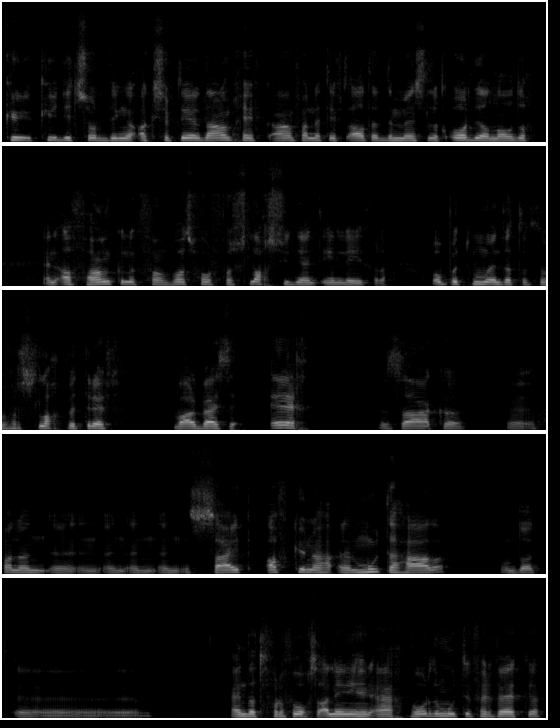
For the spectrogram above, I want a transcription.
kun, je, kun je dit soort dingen accepteren? Daarom geef ik aan van het heeft altijd een menselijk oordeel nodig. En afhankelijk van wat voor verslag student inleveren. Op het moment dat het een verslag betreft waarbij ze echt zaken uh, van een, een, een, een, site af kunnen uh, moeten halen. Omdat, en dat vervolgens alleen in hun eigen woorden moeten verwerken.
